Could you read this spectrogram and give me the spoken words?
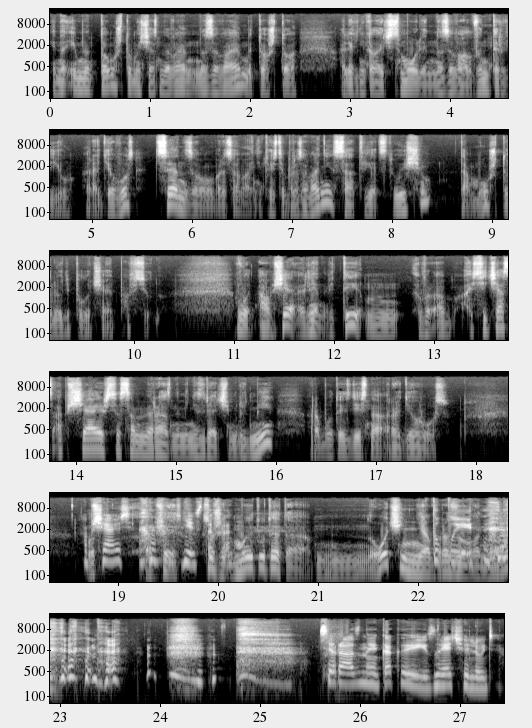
и на именно том, что мы сейчас называем, называем и то, что Олег Николаевич Смолин называл в интервью «Радиовоз» цензовым образованием, то есть образованием, соответствующим тому, что люди получают повсюду. Вот. А вообще, Лен, ведь ты сейчас общаешься с самыми разными незрячими людьми, работая здесь на Радио ВОЗ. Общаюсь. Вот, общаюсь. Есть Слушай, такое. мы тут это очень необразованные. Все разные, как и зрячие люди.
